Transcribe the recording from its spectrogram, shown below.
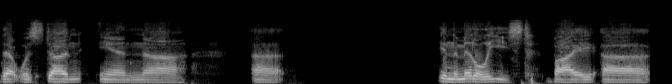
that was done in uh, uh, in the Middle East by uh,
